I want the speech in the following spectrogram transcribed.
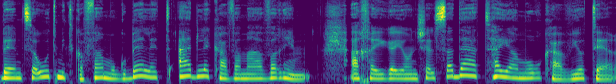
באמצעות מתקפה מוגבלת עד לקו המעברים. אך ההיגיון של סאדאת היה מורכב יותר.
